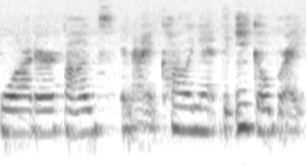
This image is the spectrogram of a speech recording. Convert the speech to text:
water, bugs, and I'm calling it the Eco Bright.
